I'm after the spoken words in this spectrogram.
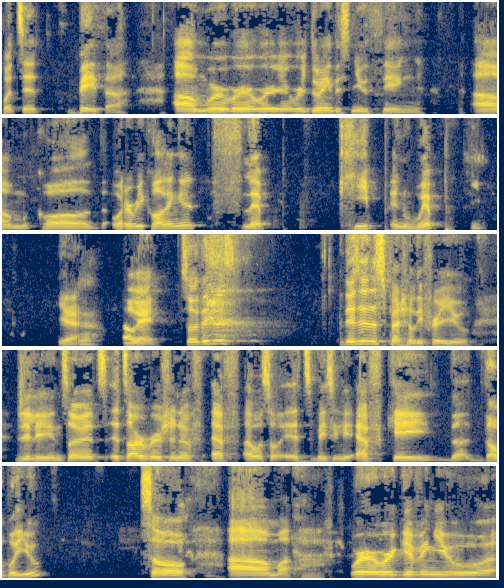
puts it, beta. Um, we're we're we're we're doing this new thing, um, called what are we calling it? Flip, keep, and whip. Yeah. Yeah. Okay, so this is this is especially for you, Jillian. So it's it's our version of F. Oh, so it's basically FKW. So um, we're we're giving you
